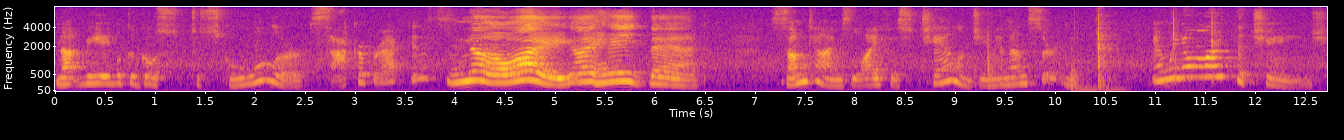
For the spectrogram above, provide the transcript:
not be able to go to school or soccer practice? No, I I hate that. Sometimes life is challenging and uncertain, and we don't like the change.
